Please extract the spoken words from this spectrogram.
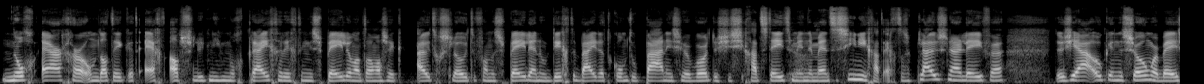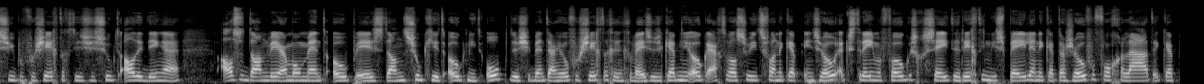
nog erger, omdat ik het echt absoluut niet mocht krijgen richting de Spelen. Want dan was ik uitgesloten van de Spelen. En hoe dichterbij dat komt, hoe panischer wordt. Dus je gaat steeds minder mensen zien. Je gaat echt als een kluisenaar leven. Dus ja, ook in de zomer ben je super voorzichtig. Dus je zoekt al die dingen. Als het dan weer een moment open is, dan zoek je het ook niet op. Dus je bent daar heel voorzichtig in geweest. Dus ik heb nu ook echt wel zoiets van... ik heb in zo extreme focus gezeten richting die Spelen. En ik heb daar zoveel voor gelaten. Ik heb,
